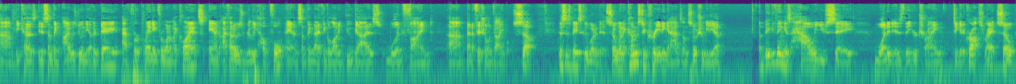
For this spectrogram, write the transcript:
um, because it is something I was doing the other day for planning for one of my clients, and I thought it was really helpful and something that I think a lot of you guys would find uh, beneficial and valuable. So, this is basically what it is. So, when it comes to creating ads on social media, a big thing is how you say what it is that you're trying to get across, right? So,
